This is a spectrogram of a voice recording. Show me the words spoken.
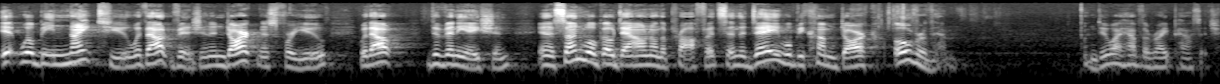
it will be night to you without vision, and darkness for you without divination and the sun will go down on the prophets, and the day will become dark over them. And do I have the right passage?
